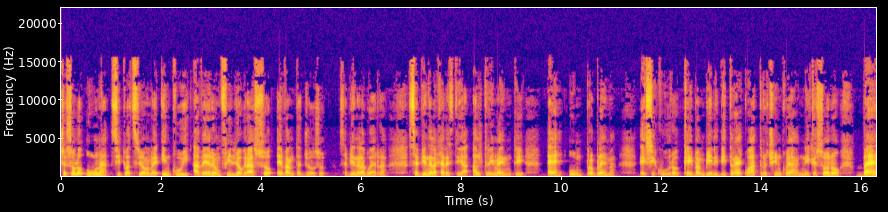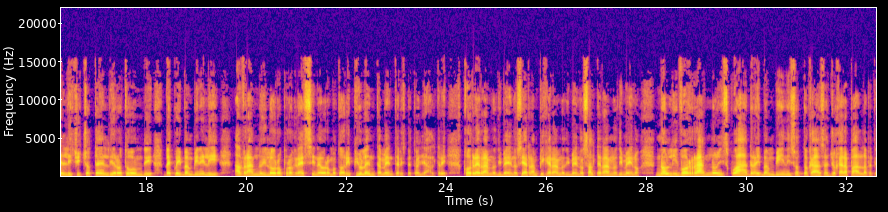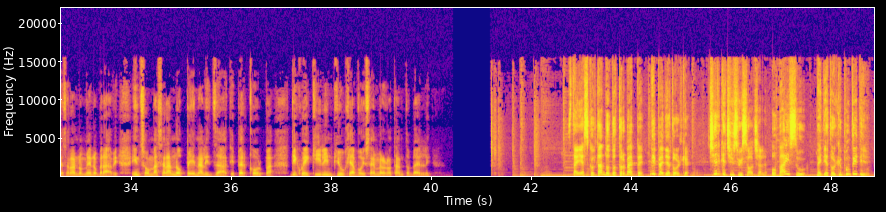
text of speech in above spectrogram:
C'è solo una situazione in cui avere un figlio grasso è vantaggioso, se viene la guerra, se viene la carestia, altrimenti è un problema. È sicuro che i bambini di 3, 4, 5 anni, che sono belli, cicciottelli, rotondi, beh, quei bambini lì avranno i loro progressi neuromotori più lentamente rispetto agli altri, correranno di meno, si arrampicheranno di meno, salteranno di meno, non li vorranno in squadra i bambini sotto casa a giocare a palla perché saranno meno bravi, insomma saranno penalizzati per colpa di quei chili in più che a voi sembrano tanto belli. Stai ascoltando Dottor Beppe di Pediatalk. Cercaci sui social o vai su pediatalk.it.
